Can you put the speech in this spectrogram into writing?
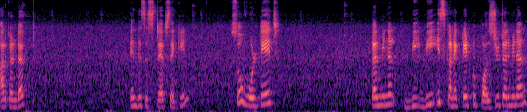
are conduct in this step second. So voltage terminal B, B is connected to positive terminal.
